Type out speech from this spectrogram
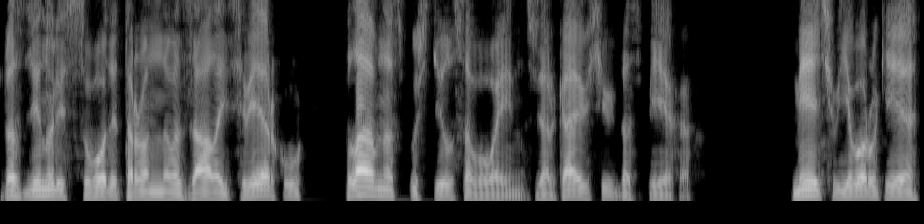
раздвинулись своды тронного зала, и сверху плавно спустился воин в сверкающих доспехах. Меч в его руке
